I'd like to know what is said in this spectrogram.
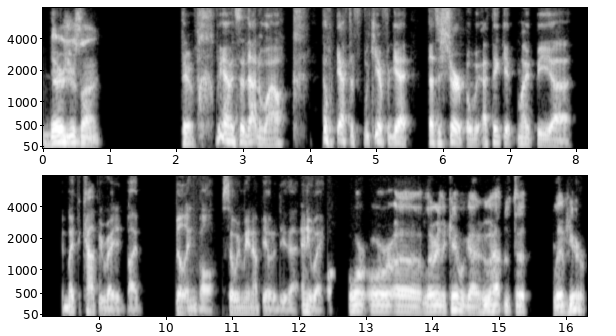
There's your sign. There, we haven't said that in a while. we have to. We can't forget that's a shirt, but we, I think it might be. uh It might be copyrighted by Bill Engvall, so we may not be able to do that. Anyway, or or uh Larry the Cable Guy, who happens to live here.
